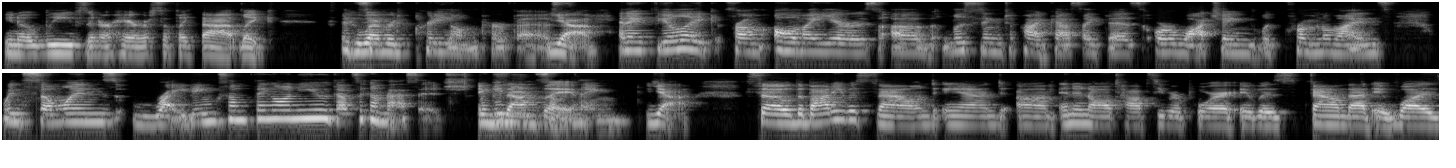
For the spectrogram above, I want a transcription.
you know, leaves in her hair, stuff like that. Like, It Whoever- pretty on purpose. yeah, And I feel like from all my years of listening to podcasts like this or watching like Criminal Minds, when someone's writing something on you, that's like a message. Like, Exactly. something. yeah. So the body was found, and um, in an autopsy report, it was found that it was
